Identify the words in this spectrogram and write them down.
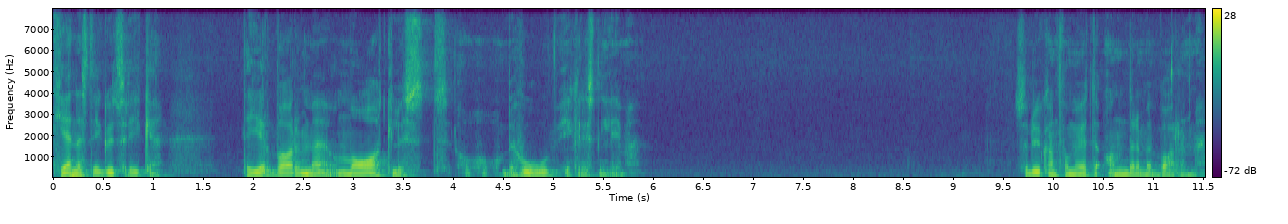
tjeneste i Guds rike, det gir varme og matlyst og behov i kristenlivet. Så du kan få møte andre med varme.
